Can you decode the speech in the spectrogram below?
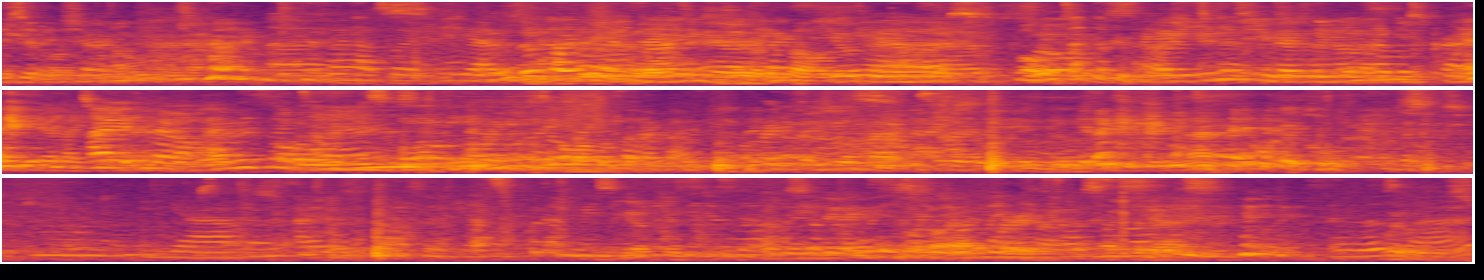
Is it? Because I had like, yeah, it was So a far, fun it's like day. yoga. Oh, It's at the so you just- you guys are I done. almost cried. I, no, I was like, Oh, oh, Mississippi. Yeah, I, that's what I'm basically doing now. So I'm basically doing my process. And those last,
